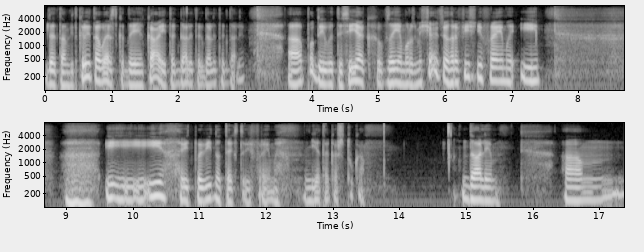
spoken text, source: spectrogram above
Де там відкрита верстка, де яка, і так далі. так далі, так далі. Е, Подивитися, як взаєморозміщаються графічні фрейми і і, і, і відповідно текстові фрейми. Є така штука. Далі. ем,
